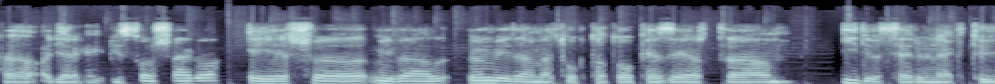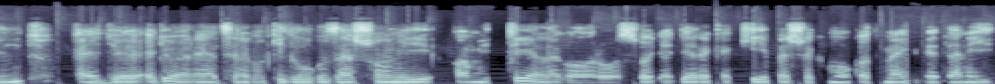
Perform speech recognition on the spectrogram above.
a gyerekek biztonsága, és mivel önvédelmet oktatok, ezért időszerűnek tűnt egy, egy olyan rendszernek a kidolgozása, ami, ami tényleg arról szól, hogy a gyerekek képesek magukat megvédeni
